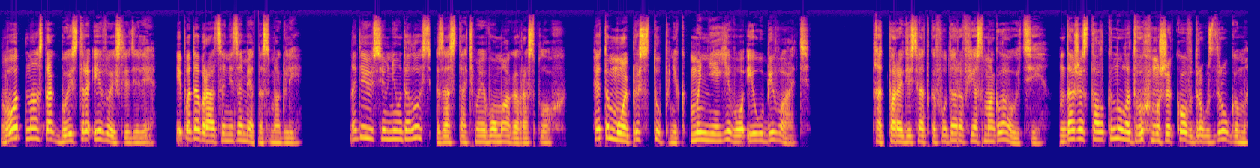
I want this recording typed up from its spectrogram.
Вот нас так быстро и выследили и подобраться незаметно смогли. Надеюсь, им не удалось застать моего мага врасплох. Это мой преступник, мне его и убивать. От пары десятков ударов я смогла уйти. Даже столкнула двух мужиков друг с другом,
